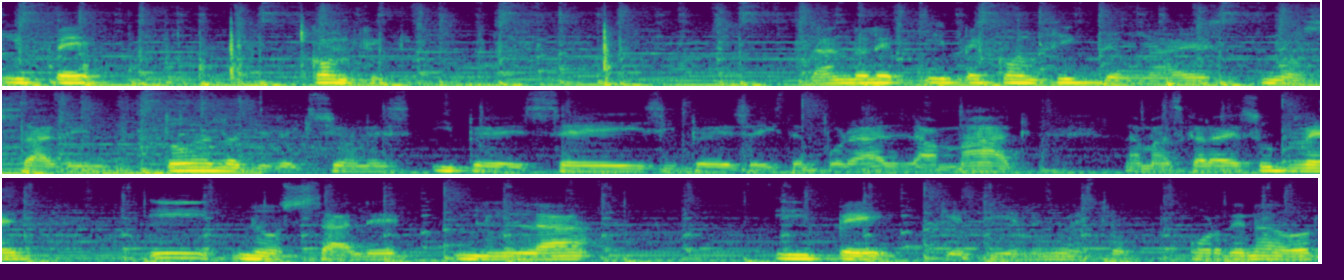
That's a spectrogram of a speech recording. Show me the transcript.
ip config dándole ipconfig de una vez nos salen todas las direcciones IPv6, IPv6 temporal, la MAC, la máscara de subred y nos sale la IP que tiene nuestro ordenador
